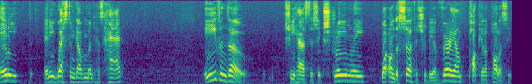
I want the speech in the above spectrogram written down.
any, any Western government has had, even though she has this extremely, what on the surface should be a very unpopular policy.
